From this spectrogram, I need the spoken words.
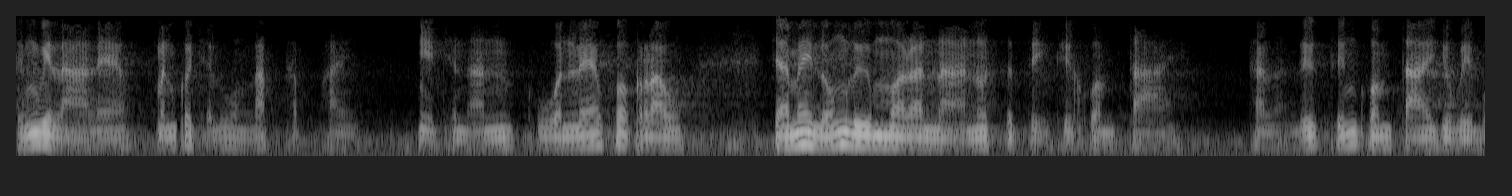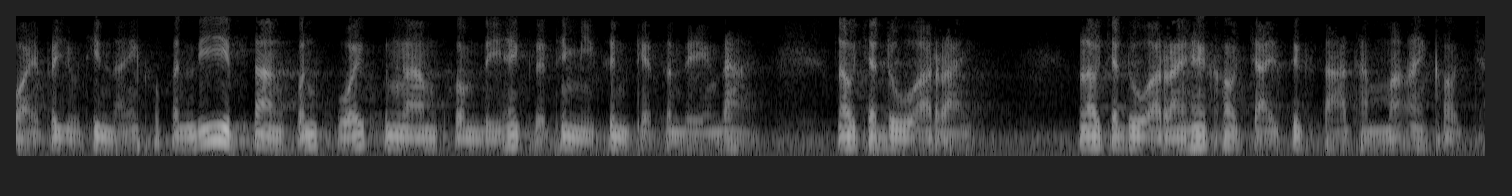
ถึงเวลาแล้ว มันก็จะล่วงลับถับไปเนี่ฉะนั้นควรแล้วพวกเราจะไม่หลงลืมมรณานุสติคือความตาย ลึกถึงความตายอยู่บ่อยๆไปอยู่ที่ไหนเขาก็รีบสร้างผลขวยคุณงามความดีให้เกิดให้มีขึ้นแก่ตนเองได้ เราจะดูอะไร เราจะดูอะไรให้เข้าใจศึกษาธรรมะให้เข้าใจ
